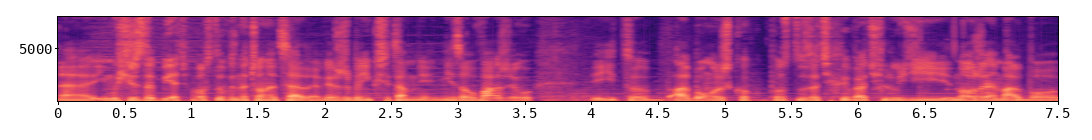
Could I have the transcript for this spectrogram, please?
e, i musisz zabijać po prostu wyznaczone cele, wiesz, żeby nikt się tam nie, nie zauważył. I to albo możesz po prostu zaciechywać ludzi nożem, albo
